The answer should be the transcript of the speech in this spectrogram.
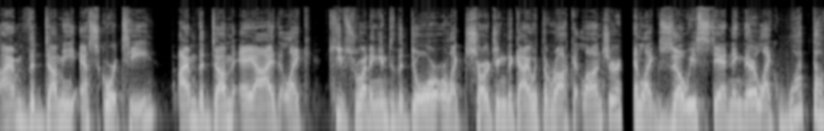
I'm the dummy escortee. I'm the dumb AI that like keeps running into the door or like charging the guy with the rocket launcher. And like Zoe's standing there, like, what the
